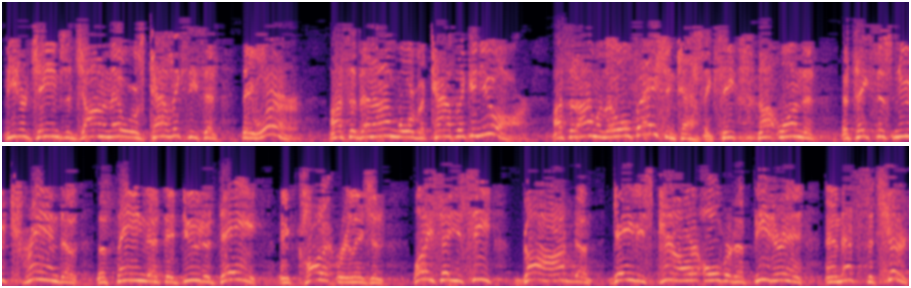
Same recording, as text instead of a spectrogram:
Peter, James, and John and they were Catholics? He said, they were. I said, then I'm more of a Catholic than you are. I said, I'm an old-fashioned Catholic, see, not one that, that takes this new trend of the thing that they do today and call it religion. Well, he said, you see, God uh, gave His power over to Peter, and, and that's the church.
